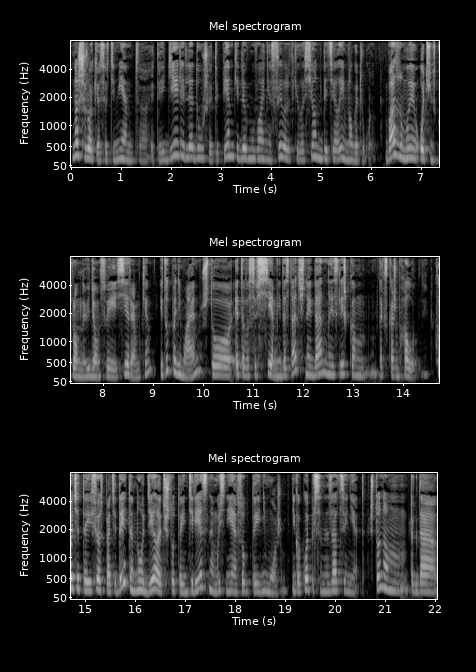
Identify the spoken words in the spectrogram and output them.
У нас широкий ассортимент. Э, это и гели для душа, это пенки для умывания, сыворотки, лосьоны для тела и многое другое. Базу мы очень скромно ведем в своей CRM, и тут понимаем, что этого совсем недостаточно, и данные слишком, так скажем, холодные. Хоть это и first party data, но делать что-то интересное мы с ней особо-то и не можем. Никакой персонализации нет. Что нам тогда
